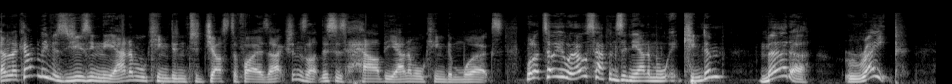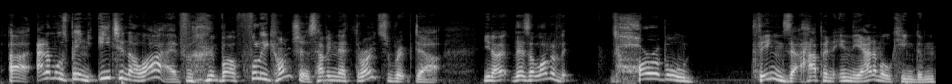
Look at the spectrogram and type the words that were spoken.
And I can't believe he's using the animal kingdom to justify his actions. Like, this is how the animal kingdom works. Well, I'll tell you what else happens in the animal kingdom murder, rape, uh, animals being eaten alive while fully conscious, having their throats ripped out. You know, there's a lot of horrible things that happen in the animal kingdom.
